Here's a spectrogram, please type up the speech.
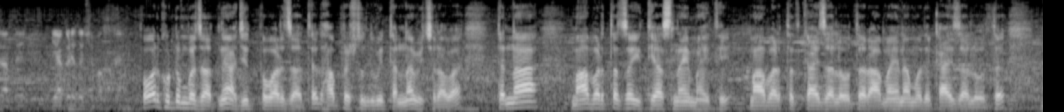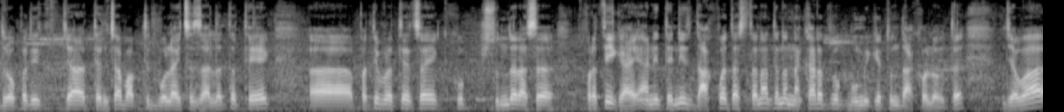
जात आहे. याकडे कसे बघताय? पवार कुटुंब जात नाही अजित पवार जात आहेत. हा प्रश्न तुम्ही त्यांना विचारावा. त्यांना महाभारताचा इतिहास इतिहास नाही माहिती. महाभारतात काय झालं होतं रामायणामध्ये काय झालं होतं द्रौपदीच्या त्यांच्या बाबतीत बोलायचं झालं तर ते एक पतिव्रतेचं एक खूप सुंदर असं प्रतीक आहे आणि त्यांनी दाखवत असताना त्यांना नकारात्मक भूमिकेतून दाखवलं होतं. जेव्हा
